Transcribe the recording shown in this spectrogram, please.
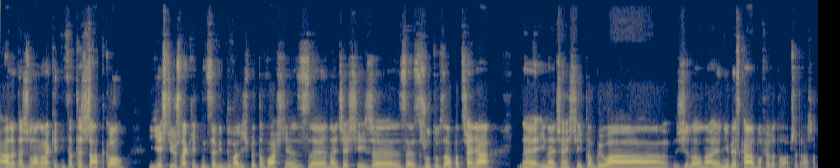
ale ta zielona rakietnica też rzadko. Jeśli już rakietnicę widywaliśmy, to właśnie z, najczęściej że, ze zrzutów zaopatrzenia e, i najczęściej to była zielona, e, niebieska albo fioletowa, przepraszam.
